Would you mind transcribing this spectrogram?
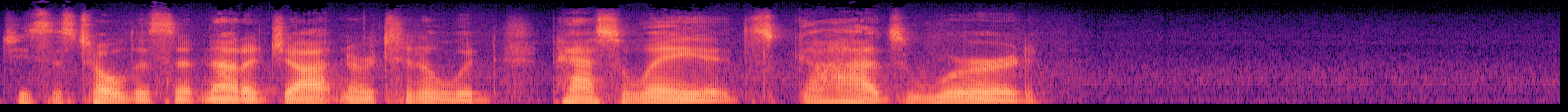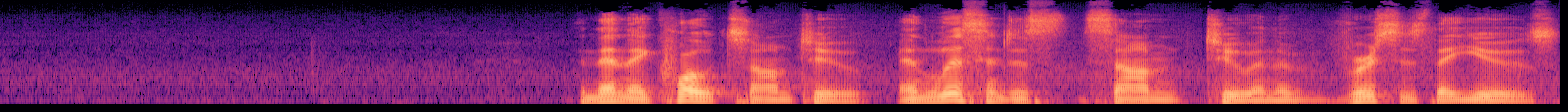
Jesus told us that not a jot nor a tittle would pass away. It's God's word. And then they quote Psalm 2 and listen to Psalm 2 and the verses they use.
